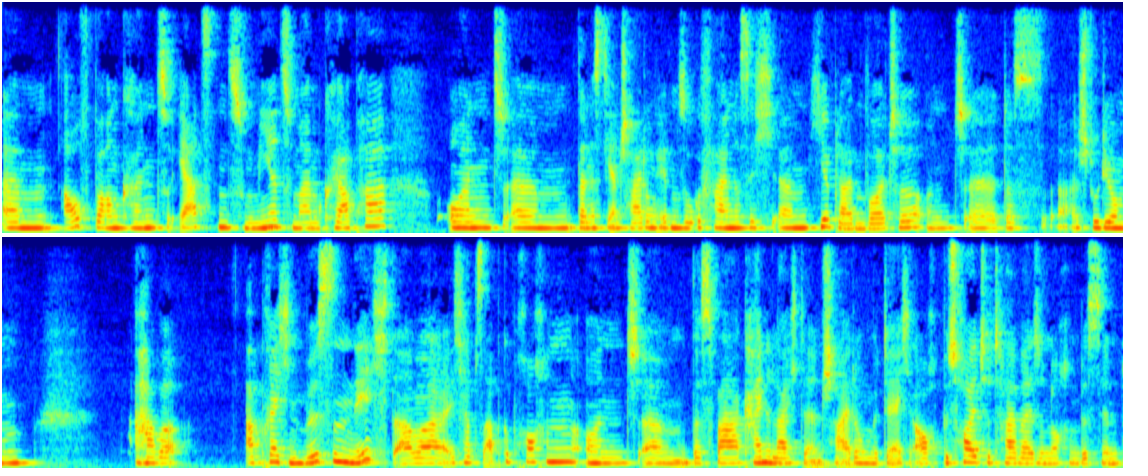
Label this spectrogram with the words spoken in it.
ähm, aufbauen können zu Ärzten, zu mir, zu meinem Körper und ähm, dann ist die Entscheidung eben so gefallen, dass ich ähm, hier bleiben wollte und äh, das äh, Studium habe abbrechen müssen, nicht, aber ich habe es abgebrochen und ähm, das war keine leichte Entscheidung, mit der ich auch bis heute teilweise noch ein bisschen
